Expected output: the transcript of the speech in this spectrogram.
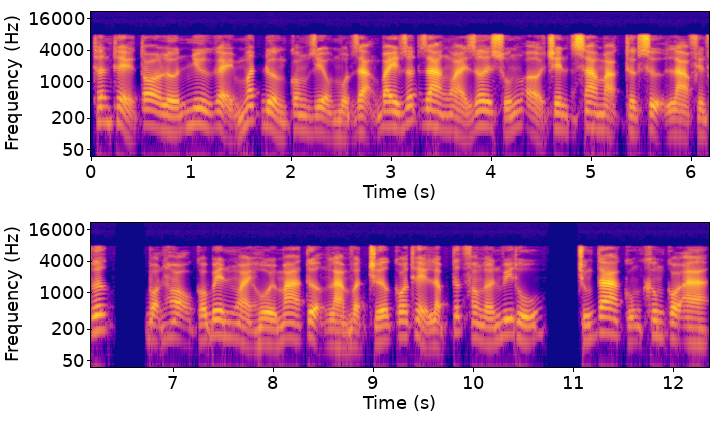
thân thể to lớn như gậy mất đường cong diệu một dạng bay rớt ra ngoài rơi xuống ở trên sa mạc thực sự là phiền phức bọn họ có bên ngoài hồi ma tượng làm vật chứa có thể lập tức phong ấn vĩ thú, chúng ta cũng không có à,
